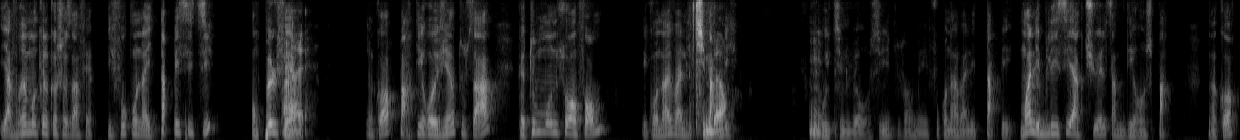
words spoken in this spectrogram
y a vraiment quelque chose à faire. Il faut qu'on aille taper City. On peut le faire. Ouais, D'accord? Parti revient, tout ça. Que tout le monde soit en forme et qu'on arrive à les Timber. taper. Mm. Oui, Timber aussi, tout ça, mais il faut qu'on arrive à les taper. Moi, les blessés actuels, ça ne me dérange pas. D'accord?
